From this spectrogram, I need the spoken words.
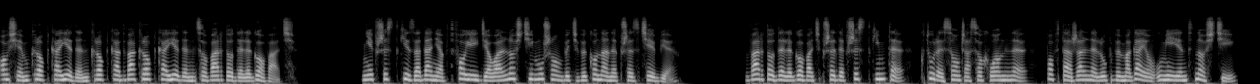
8.1.2.1 Co warto delegować? Nie wszystkie zadania w Twojej działalności muszą być wykonane przez Ciebie. Warto delegować przede wszystkim te, które są czasochłonne, powtarzalne lub wymagają umiejętności,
